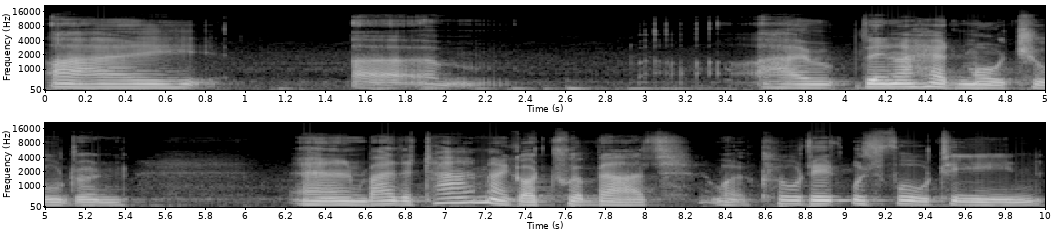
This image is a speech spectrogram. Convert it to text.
I, um, I then I had more children, and by the time I got to about well, Claudette was fourteen,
